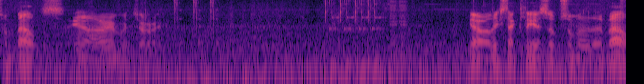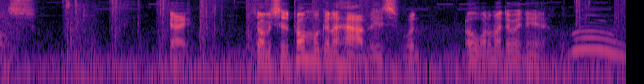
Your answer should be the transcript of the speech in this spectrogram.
some belts in our inventory. Go. At least that clears up some of the belts. Okay. So obviously the problem we're going to have is when. Oh, what am I doing here? Woo!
